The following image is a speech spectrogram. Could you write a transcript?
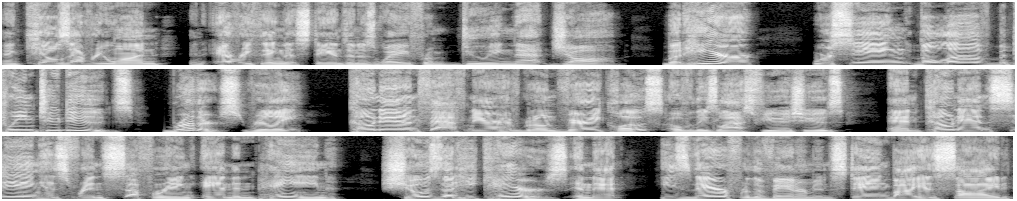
and kills everyone and everything that stands in his way from doing that job. But here, we're seeing the love between two dudes, brothers, really. Conan and Fafnir have grown very close over these last few issues, and Conan, seeing his friend suffering and in pain, shows that he cares and that he's there for the Vanirman, staying by his side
